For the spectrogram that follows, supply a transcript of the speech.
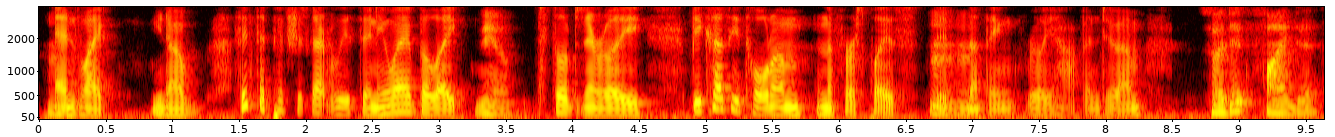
mm-hmm. and like you know i think the pictures got released anyway but like Yeah. still didn't really because he told him in the first place it, mm-hmm. nothing really happened to him So I did find it.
